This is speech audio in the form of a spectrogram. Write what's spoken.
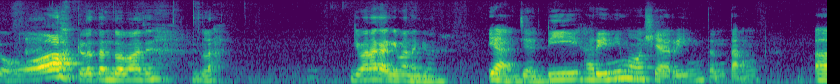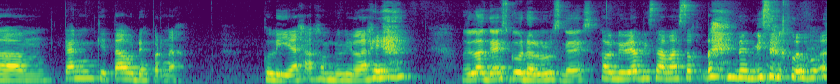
Wah, kelihatan tua banget ya. Gimana Kak? Gimana gimana? Ya, jadi hari ini mau sharing tentang um, kan kita udah pernah kuliah, alhamdulillah ya. Alhamdulillah guys, gue udah lulus guys. Alhamdulillah bisa masuk dan bisa keluar.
